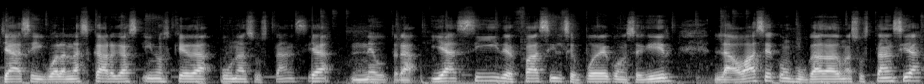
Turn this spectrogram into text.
ya se igualan las cargas y nos queda una sustancia neutra. Y así de fácil se puede conseguir la base conjugada de una sustancia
